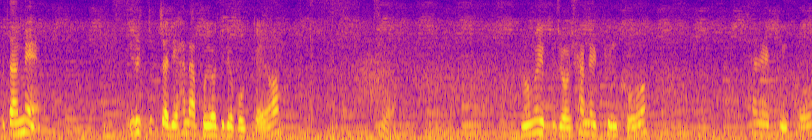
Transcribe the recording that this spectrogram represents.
그 다음에 1두짜리 하나 보여드려 볼게요. 너무 예쁘죠? 샤넬 핑크. 샤넬 핑크.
